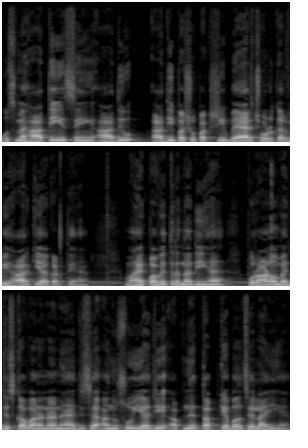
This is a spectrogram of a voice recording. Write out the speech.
उसमें हाथी, सिंह, आदि आदि पशु पक्षी, बैर छोड़कर विहार किया करते हैं। वहाँ एक पवित्र नदी है, पुराणों में जिसका वर्णन है, जिसे अनुसुईया जी अपने तप के बल से लाई हैं।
